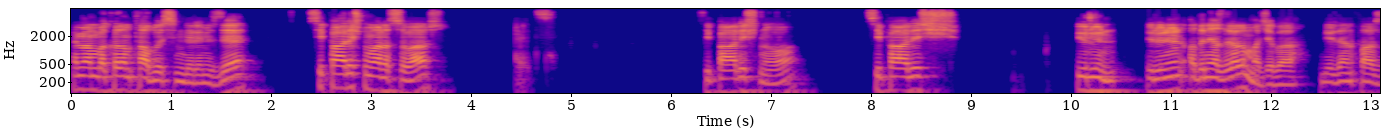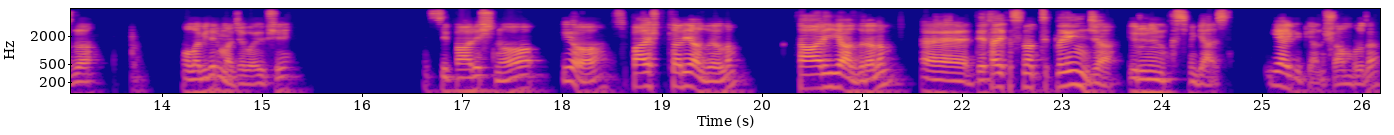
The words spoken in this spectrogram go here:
Hemen bakalım tablo isimlerimize. Sipariş numarası var. Evet. Sipariş no. Sipariş ürün. Ürünün adını yazdıralım mı acaba? Birden fazla olabilir mi acaba öyle bir şey? Sipariş no. Yo, sipariş tutarı yazdıralım. Tarihi yazdıralım. Ee, detay kısmına tıklayınca ürünün kısmı gelsin. Gerek yok yani şu an burada.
